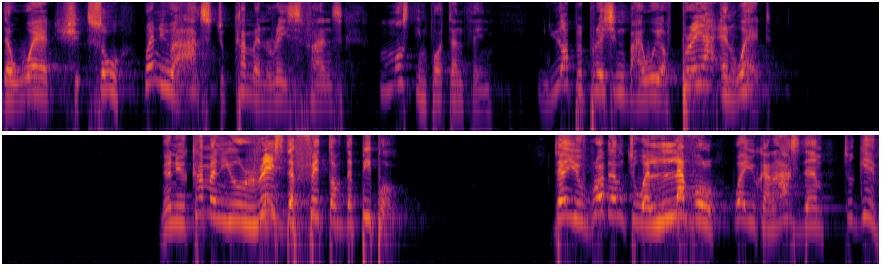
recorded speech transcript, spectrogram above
The word should, so when you are asked to come and raise funds, most important thing, your preparation by way of prayer and word. Then you come and you raise the faith of the people. Then you've brought them to a level where you can ask them to give.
